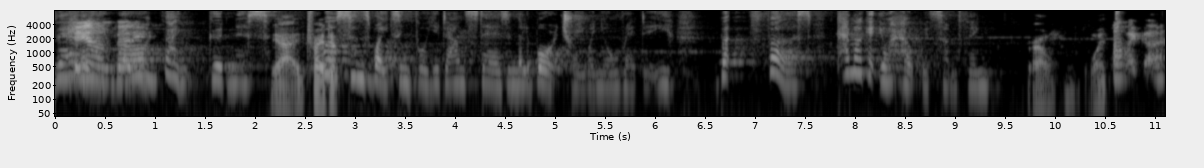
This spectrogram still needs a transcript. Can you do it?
There Damn, you Betty. are. Thank goodness. Yeah, I tried to. Wilson's waiting for you downstairs in the laboratory when you're ready. But first, can I get your help with something? Bro, what? Oh my god.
